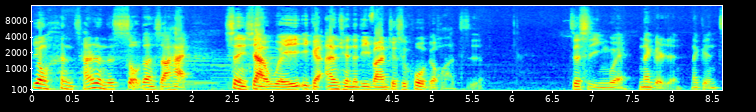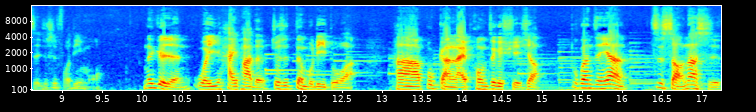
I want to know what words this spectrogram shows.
用很残忍的手段杀害，剩下唯一一个安全的地方就是霍格华兹。这是因为那个人，那个人指的就是伏地魔。那个人唯一害怕的就是邓布利多啊，他不敢来碰这个学校。不管怎样，至少那时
